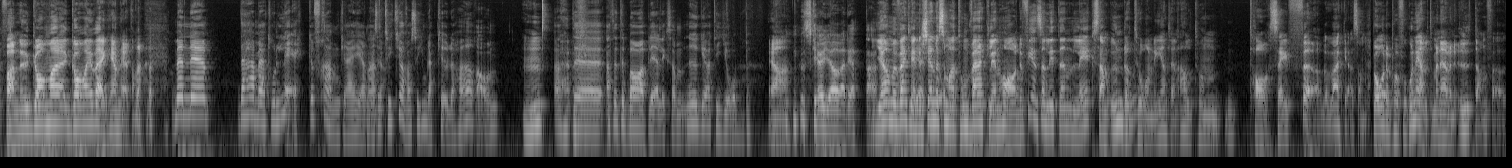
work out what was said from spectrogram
Fan, nu gav man, gav man iväg hemligheterna. Men eh, det här med att hon leker fram grejerna, det. tyckte jag var så himla kul att höra om. Mm. Att, eh, att det inte bara blir liksom, nu går jag till jobb, Ja. nu ska jag göra detta. Ja men verkligen, det kändes som att hon verkligen har, det finns en liten leksam underton egentligen, allt hon tar sig för, verkar det som. Både professionellt men även utanför.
